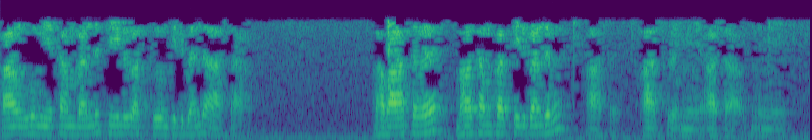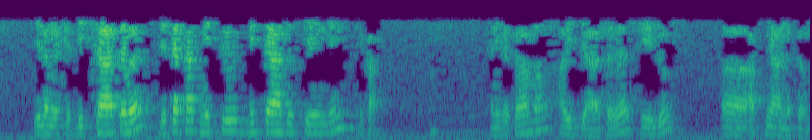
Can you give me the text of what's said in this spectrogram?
කාම භූමිය සම්බන්ධ සීල වස්තුන් පිළිබඳ ආසාව. භවආසව භව සම්පත් පිළිබඳව ආසව. ආශ්‍රමයේ ආසාව. මේ ඊළඟට දික්ඛාතව දෙසකක් මිත්‍ර මිත්‍යා දෘෂ්ටියෙන් එකක්. අනික තමයි අවිජ්ජාතව සීලු අඥානකම.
